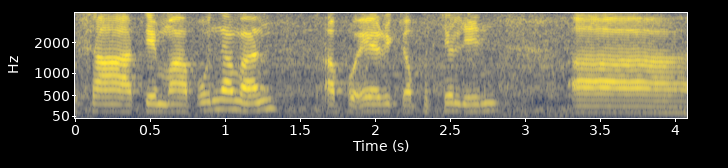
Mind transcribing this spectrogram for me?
sa Team Apo naman, Apo Eric, Apo Chelin, ah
